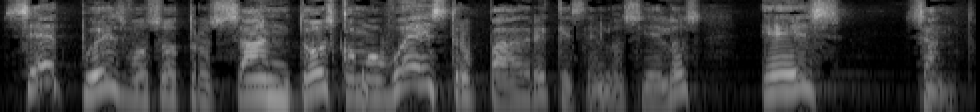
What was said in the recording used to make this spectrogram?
Sed pues vosotros santos como vuestro Padre que está en los cielos es santo.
